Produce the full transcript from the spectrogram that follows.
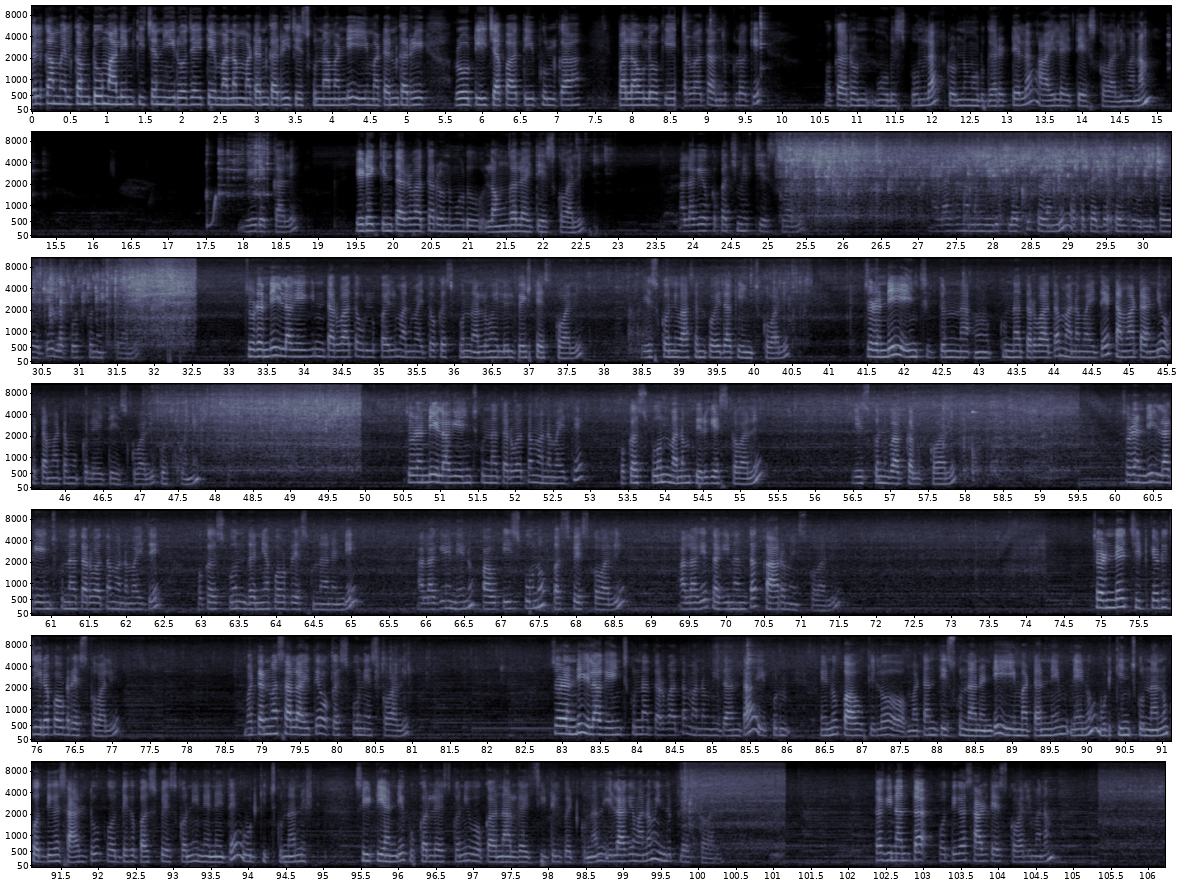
Welcome welcome to Malin kitchen. ఈరోజైతే మనం mutton curry చేసుకున్నామండి. ఈ మటన్ కర్రీ రోటీ చపాతీ పుల్కా పలావ్లోకి తర్వాత అందులోకి ఒక రెండు మూడు స్పూన్ల రెండు మూడు గరిటెల ఆయిల్ అయితే వేసుకోవాలి మనం. వేడెక్కాలి. వేడెక్కిన తర్వాత రెండు మూడు లొంగలు అయితే వేసుకోవాలి. అలాగే ఒక పచ్చిమిర్చి వేసుకోవాలి. అలాగే మనం ఇందులోకి చూడండి ఒక పెద్ద సైజు ఉల్లిపాయ అయితే ఇలా కోసుకొని వేసుకోవాలి చూడండి ఇలా వేగిన తర్వాత ఉల్లిపాయలు మనమైతే ఒక స్పూన్ అల్లం వెల్లుల్లి పేస్ట్ వేసుకోవాలి. వేసుకొని వాసన పోయేదాకా వేయించుకోవాలి. చూడండి వేయించుతున్న కున్న తర్వాత మనమైతే టమాటా అండి ఒక టమాటా ముక్కలు అయితే వేసుకోవాలి కోసుకొని. చూడండి ఇలాగ వేయించుకున్న తర్వాత మనమైతే ఒక స్పూన్ మనం పెరుగు వేసుకోవాలి వేసుకొని బాగా కలుపుకోవాలి. చూడండి ఇలాగ వేయించుకున్న తర్వాత మనమైతే ఒక స్పూన్ ధనియా పౌడర్ వేసుకున్నానండి. అలాగే నేను పావు టీ స్పూను పసుపు వేసుకోవాలి. అలాగే తగినంత కారం వేసుకోవాలి. చూడండి చిటికెడు జీరా పౌడర్ వేసుకోవాలి. మటన్ మసాలా అయితే ఒక స్పూన్ వేసుకోవాలి. చూడండి ఇలా వేయించుకున్న తర్వాత మనం ఇదంతా ఇప్పుడు నేను పావు కిలో మటన్ తీసుకున్నానండి. ఈ మటన్ని నేను ఉడికించుకున్నాను. కొద్దిగా సాల్ట్ కొద్దిగా పసుపు వేసుకొని నేనైతే ఉడికించుకున్నాను. సీటీ అండి కుక్కర్లో వేసుకొని ఒక నాలుగైదు సీటీలు పెట్టుకున్నాను. ఇలాగే మనం ఇందులో వేసుకోవాలి. తగినంత కొద్దిగా సాల్ట్ వేసుకోవాలి మనం.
